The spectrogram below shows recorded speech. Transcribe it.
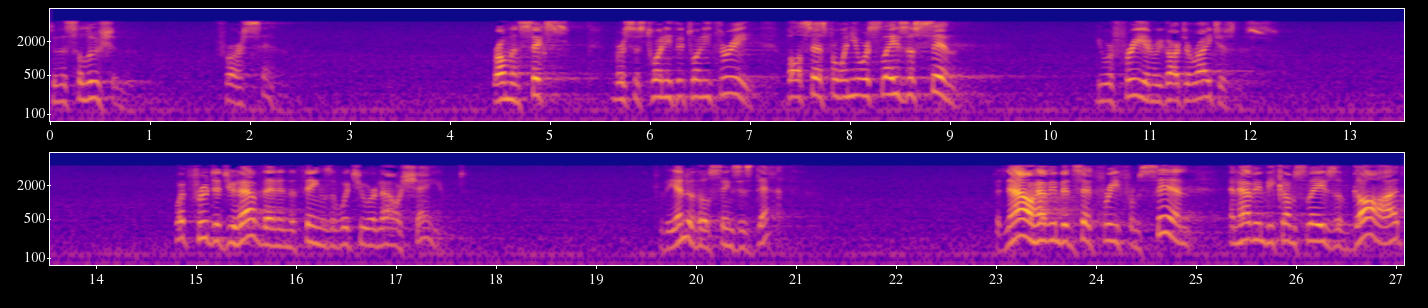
to the solution for our sin. Romans 6, verses 20 through 23. Paul says, For when you were slaves of sin, you were free in regard to righteousness. What fruit did you have then in the things of which you are now ashamed? For the end of those things is death. But now, having been set free from sin and having become slaves of God,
